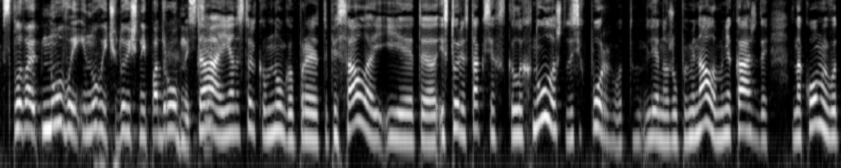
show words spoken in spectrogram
всплывают новые и новые чудовищные подробности. Да, я настолько много про это писала, и эта история так всех сколыхнула, что до сих пор, вот Лена уже упоминала, мне каждый знакомый вот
